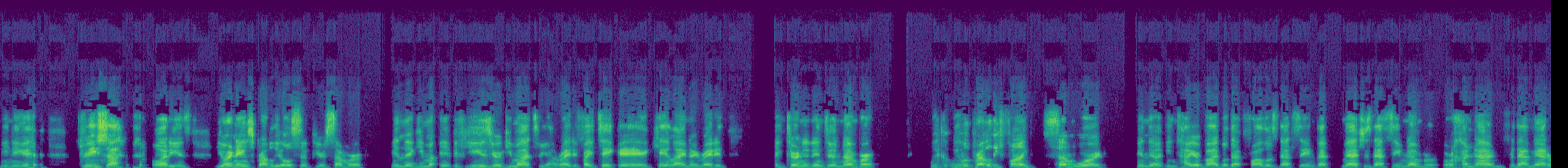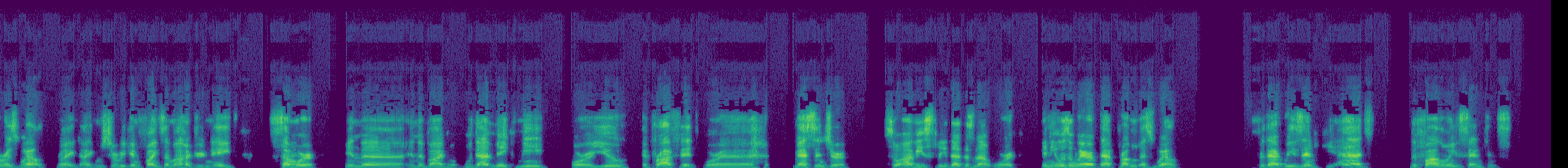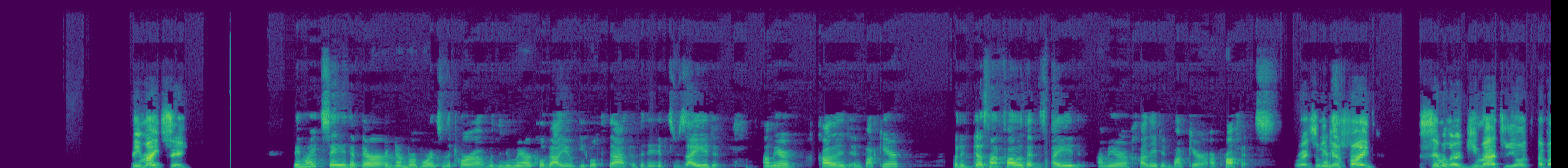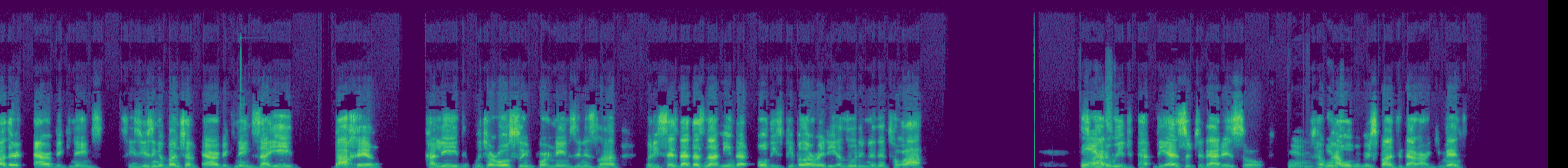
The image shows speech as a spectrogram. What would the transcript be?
meaning Drisha audience, your names probably also appear somewhere in the if you use your gematria, right? If I take a Kayla and I write it, I turn it into a number, we we will probably find some word in the entire Bible that follows that same that matches that same number, or Chanan for that matter as well, right? I'm sure we can find some 108 somewhere in the in the Bible. Would that make me or you a prophet or a messenger? So obviously that does not work, and he was aware of that problem as well. For that reason, he adds the following sentence. They might say, They might say that there are a number of words in the Torah with a numerical value equal to that of the names of Zaid, Amir, Khalid, and Bakir, but it does not follow that Zaid, Amir, Khalid, and Bakir are prophets. right? So we can find similar gimatriot of other Arabic names. So he's using a bunch of Arabic names, Zaid, Bakir, Khalid, which are also important names in Islam. But he says that does not mean that all these people are already alluded in the Torah. The so how do we? The answer to that is so Yeah. So yeah. how will we respond to that argument?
